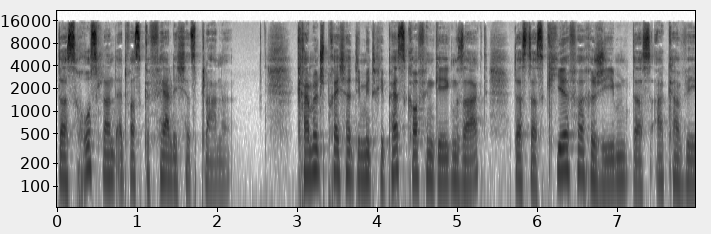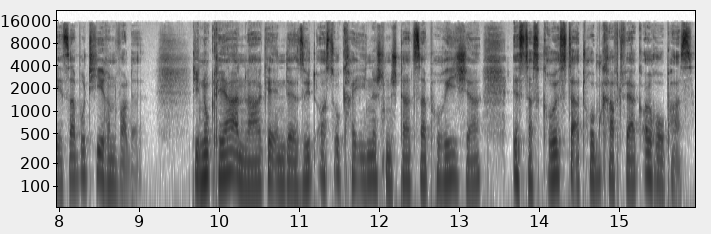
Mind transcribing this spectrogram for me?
dass Russland etwas Gefährliches plane. Kreml-Sprecher Dmitri Peskov hingegen sagt, dass das Kiewer Regime das AKW sabotieren wolle. Die Nuklearanlage in der südostukrainischen Stadt Saporizhia ist das größte Atomkraftwerk Europas.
